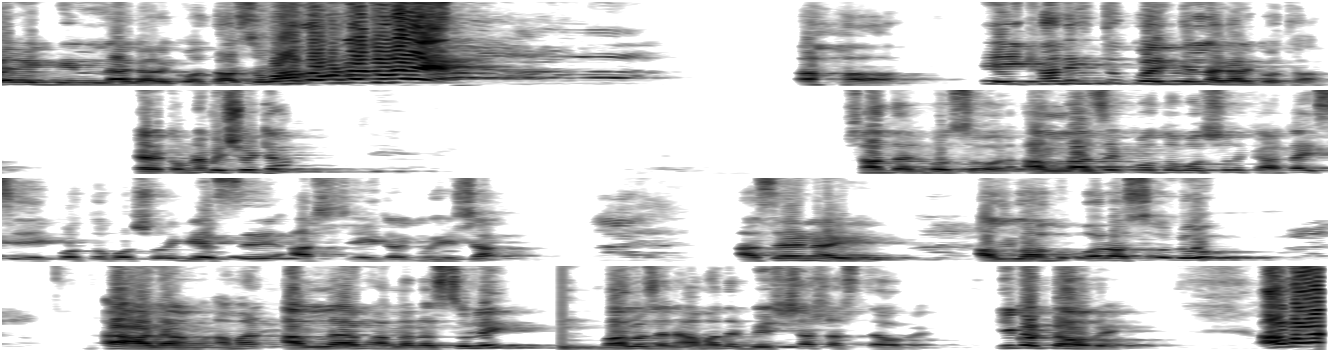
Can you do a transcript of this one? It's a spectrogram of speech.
কয়েকদিন লাগার কথা। সুবহানাল্লাহ জোরে! আহা, এইখানেই তো কয়েকদিন লাগার কথা। এরকম না বিষয়টা? সাতাশ বছর। আল্লাহ যে কত বছর কাটাইছে, কত বছর গেছে, আসছে এটার কোনো হিসাব আছে নাই? আল্লাহ আলাম। আমার আল্লাহ এবং আল্লাহ রাসূলই ভালো জানে, আমাদের বিশ্বাস আসতে হবে। কি করতে হবে? আমার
